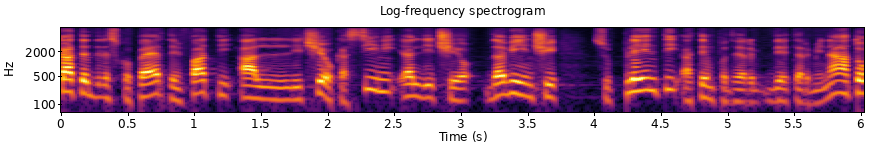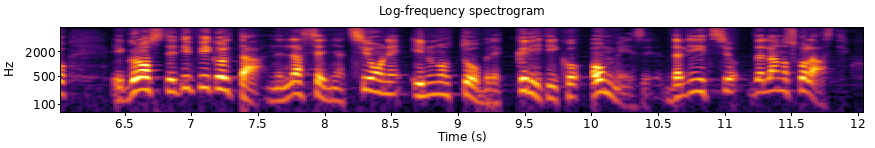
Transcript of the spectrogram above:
Cattedre scoperte infatti al liceo Cassini e al liceo Da Vinci, supplenti a tempo determinato e grosse difficoltà nell'assegnazione in un ottobre critico a un mese dall'inizio dell'anno scolastico.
